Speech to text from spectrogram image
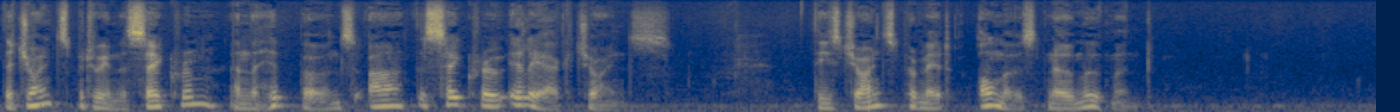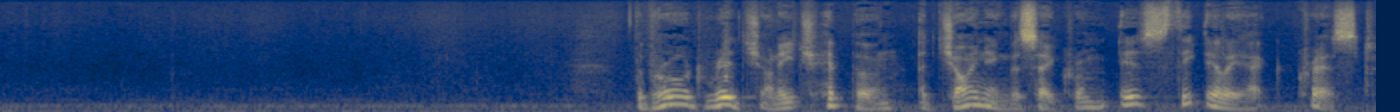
The joints between the sacrum and the hip bones are the sacroiliac joints. These joints permit almost no movement. The broad ridge on each hip bone adjoining the sacrum is the iliac crest.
